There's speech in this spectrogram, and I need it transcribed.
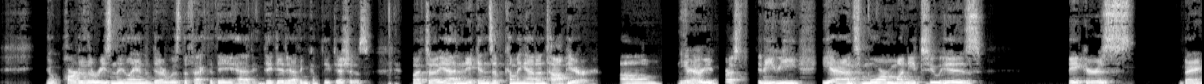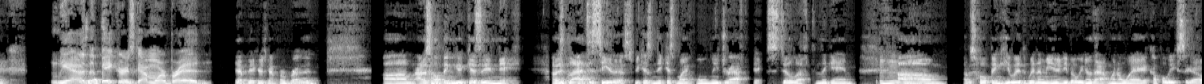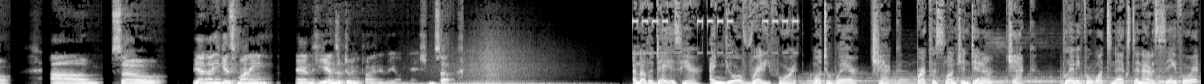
you know, part of the reason they landed there was the fact that they had they did have incomplete dishes. But uh, yeah, Nick ends up coming out on top here. Um, Yeah. Very impressed, and he, he he adds more money to his baker's bank. Yeah, the that baker's something? got more bread. Yep, Baker's got more bread. Um, I was hoping because Nick, I was glad to see this because Nick is my only draft pick still left in the game. Mhm. Um, I was hoping he would win immunity, but we know that went away a couple weeks ago. Um, so yeah, no, he gets money and he ends up doing fine in the elimination. So Another day is here, and you're ready for it. What to wear? Check. Breakfast, lunch, and dinner? Check. Planning for what's next and how to save for it?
